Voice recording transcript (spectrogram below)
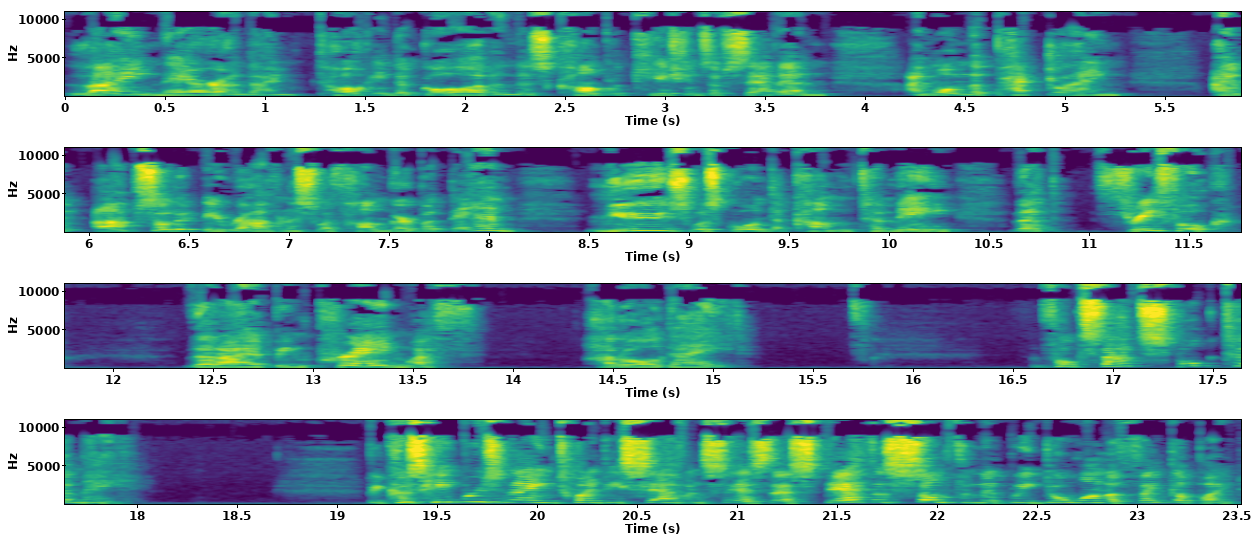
lying there and I'm talking to God and there's complications have set in. I'm on the PICC line. I'm absolutely ravenous with hunger. But then news was going to come to me that three folk that I had been praying with had all died. And folks, that spoke to me. Because Hebrews 9.27 says this, death is something that we don't want to think about.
